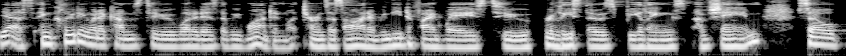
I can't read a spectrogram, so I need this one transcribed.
Yes, including when it comes to what it is that we want and what turns us on. And we need to find ways to release those feelings of shame. So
